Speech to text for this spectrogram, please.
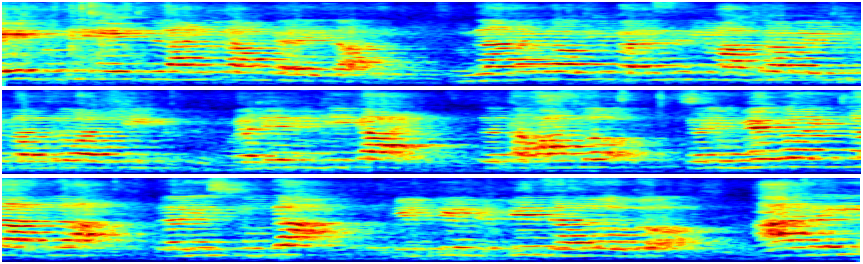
एक दुसरी एक दिलाने काम करायचं आहे. नारायणगावची परिस्थिती मागच्या वेळेची पंचवार्षिक म्हणजे नेमकी काय? तर तपासलं तरी उमेदवार इथला असला तरी सुद्धा फिफ्टी फिफ्टी झालं होतं. आजही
